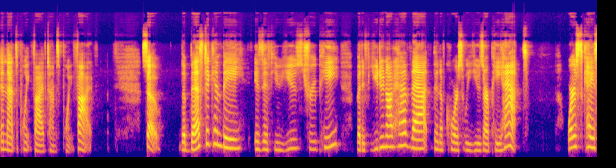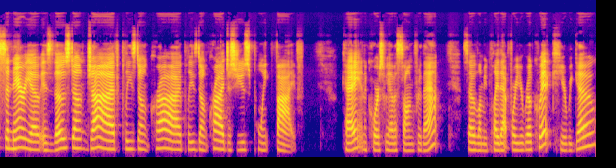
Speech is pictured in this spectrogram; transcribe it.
And that's 0.5 times 0.5. So the best it can be is if you use true p, but if you do not have that, then of course we use our p hat. Worst case scenario is those don't jive. Please don't cry. Please don't cry. Just use 0.5. Okay, and of course we have a song for that. So let me play that for you real quick. Here we go.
